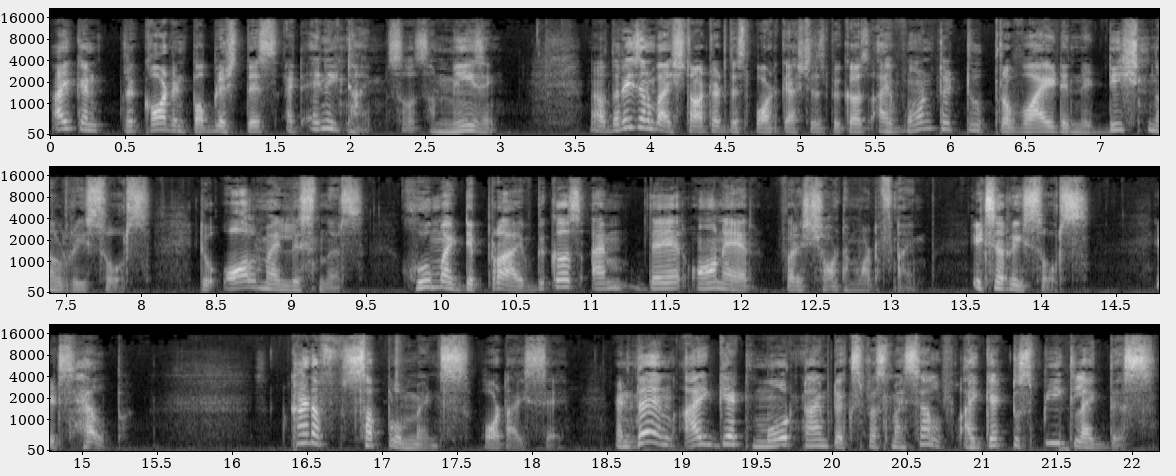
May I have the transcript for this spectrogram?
I can record and publish this at any time. So it's amazing. Now, the reason why I started this podcast is because I wanted to provide an additional resource to all my listeners whom I deprive because I'm there on air for a short amount of time. It's a resource, it's help. Kind of supplements what I say. And then I get more time to express myself. I get to speak like this.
